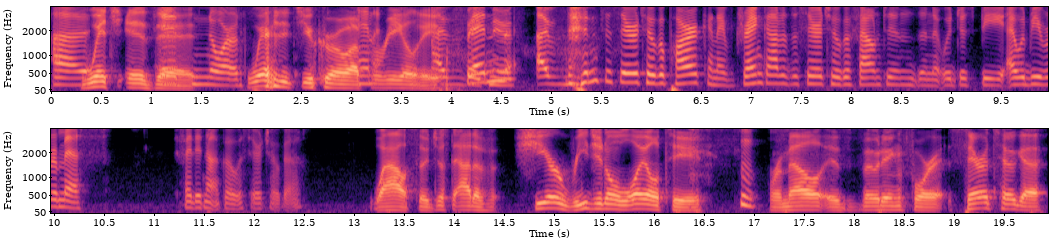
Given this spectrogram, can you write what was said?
Uh, Which is it? it's north. Where did you grow up, And really? I've Fake been news. I've been to Saratoga Park and I've drank out of the Saratoga fountains and it would just be I would be remiss if I did not go with Saratoga. Wow. So just out of sheer regional loyalty, Ramel is voting for Saratoga.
